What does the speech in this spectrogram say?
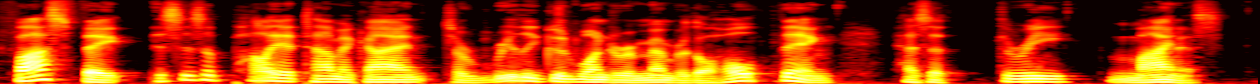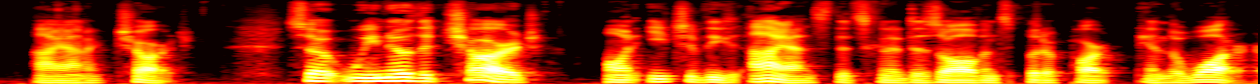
Phosphate, this is a polyatomic ion. It's a really good one to remember. The whole thing has a 3 minus ionic charge. So we know the charge on each of these ions that's going to dissolve and split apart in the water.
